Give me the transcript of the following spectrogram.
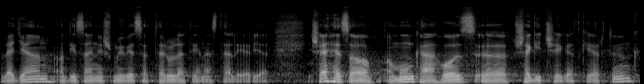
legyen a dizájn és művészet területén ezt elérje. És ehhez a, a munkához segítséget kértünk.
